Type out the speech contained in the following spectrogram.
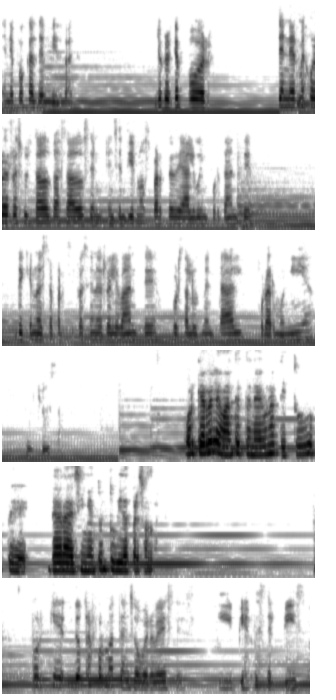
en épocas de feedback yo creo que por tener mejores resultados basados en, sentirnos parte de algo importante, de que nuestra participación es relevante por salud mental, por armonía incluso. ¿Por qué es relevante tener una actitud de, de agradecimiento en tu vida personal? Porque de otra forma te ensoberbeces y pierdes el piso.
